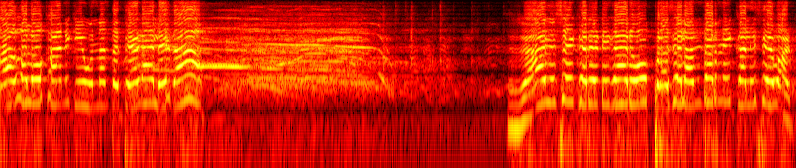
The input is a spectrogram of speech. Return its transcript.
నాగలోకానికి ఉన్నంత తేడా లేదా రాజశేఖర రెడ్డి గారు ప్రజలందరినీ కలిసేవాడు.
